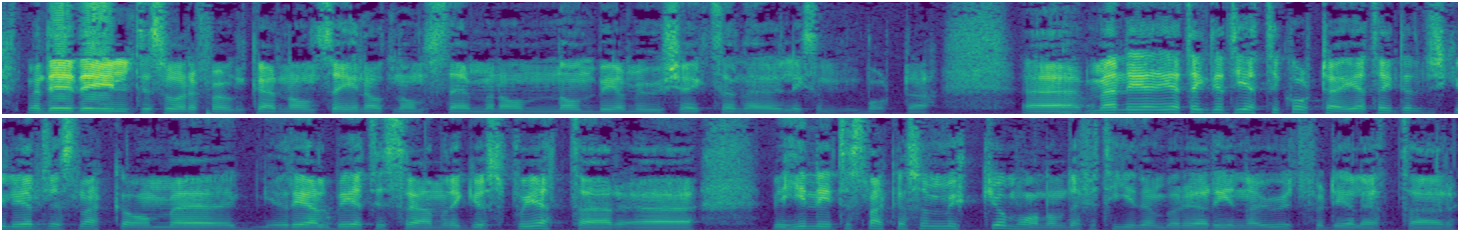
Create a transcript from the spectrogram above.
men det, det, är lite så det funkar. Någon säger något, någon stämmer, någon, någon ber om ursäkt, sen är det liksom borta. Eh, ja. Men jag, jag tänkte att jättekort här, jag tänkte att vi skulle egentligen snacka om eh, Real Betis tränare Gus Poyet här. Vi hinner inte snacka så mycket om honom, därför tiden börjar rinna ut för del 1 här.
